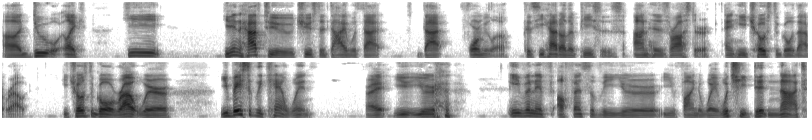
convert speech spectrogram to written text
Uh, do like he he didn't have to choose to die with that that formula because he had other pieces on his roster and he chose to go that route. He chose to go a route where you basically can't win, right? You you're even if offensively you're you find a way, which he did not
